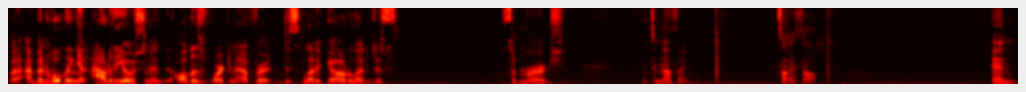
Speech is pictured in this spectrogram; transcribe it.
But I've been holding it out of the ocean and all this work and effort, just let it go, to let it just submerge into nothing. That's how I felt. And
